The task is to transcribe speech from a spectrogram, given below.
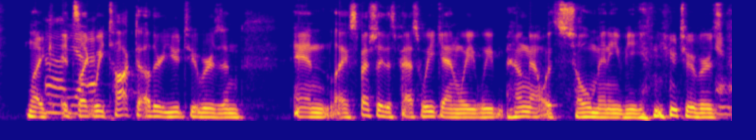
like uh, it's yeah. like we talk to other YouTubers and and like especially this past weekend we we hung out with so many vegan YouTubers. Yeah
